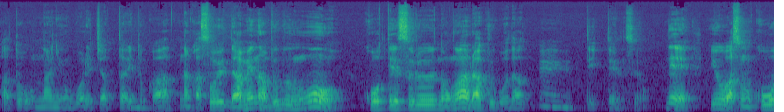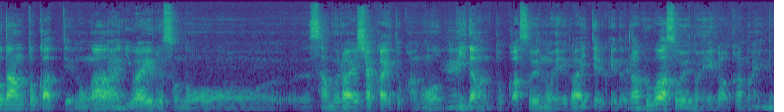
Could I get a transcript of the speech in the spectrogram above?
あと女に溺れちゃったりとか、なんかそういうダメな部分を肯定するのが落語だってうん言ってるんですよ。で要はその講談とかっていうのが、うん。いわゆるその侍社会とかの美談とかそういうのを描いてるけど、うん。落語はそういうのを描かないと、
